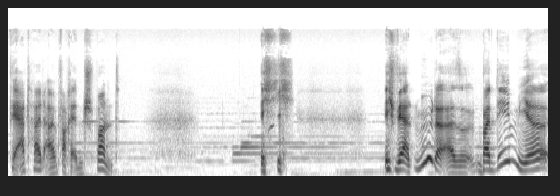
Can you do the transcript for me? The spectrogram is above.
werde halt einfach entspannt. Ich, ich, ich werde müde. Also bei dem hier,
